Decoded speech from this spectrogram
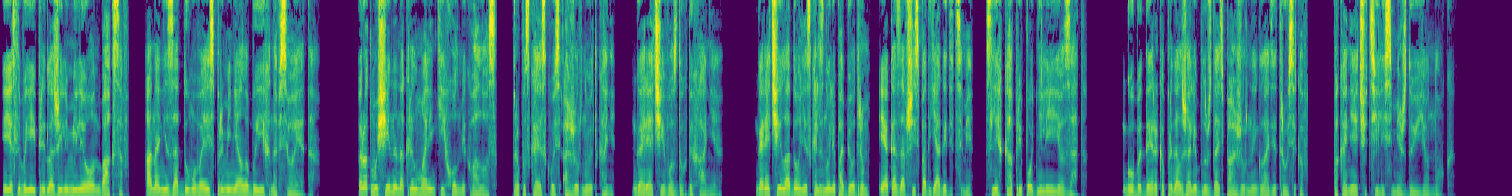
И если бы ей предложили миллион баксов, она, не задумываясь, променяла бы их на все это. Рот мужчины накрыл маленький холмик волос, пропуская сквозь ажурную ткань горячий воздух дыхания. Горячие ладони скользнули по бедрам и, оказавшись под ягодицами, слегка приподняли ее зад. Губы Дерека продолжали блуждать по ажурной глади трусиков, пока не очутились между ее ног.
